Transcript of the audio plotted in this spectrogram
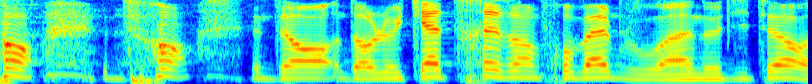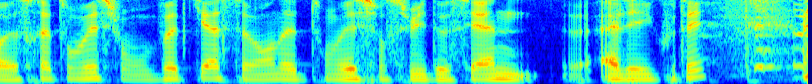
dans, dans, dans, dans le cas très improbable où un auditeur serait tombé sur mon podcast avant d'être tombé sur celui d'Océane, euh, allez écouter.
